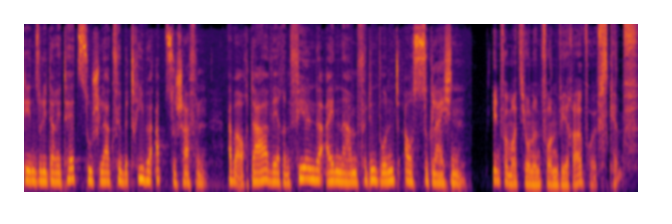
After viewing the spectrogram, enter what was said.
den Solidaritätszuschlag für Betriebe abzuschaffen. Aber auch da wären fehlende Einnahmen für den Bund auszugleichen. Informationen von Vera Wolfskämpf.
